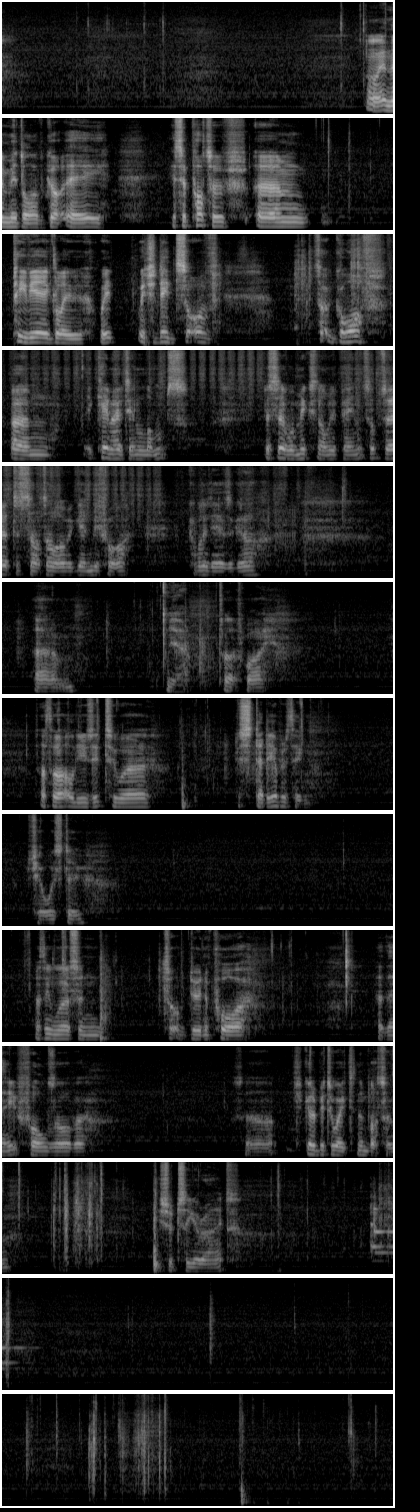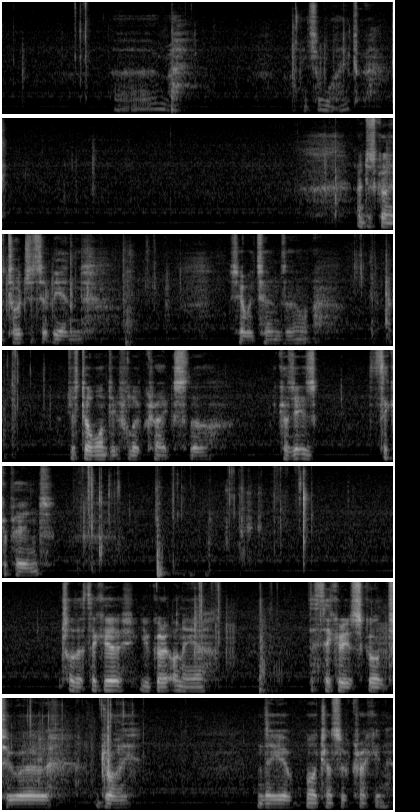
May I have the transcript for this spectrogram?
Oh, in the middle I've got a, it's a pot of um, PVA glue which, which did sort of, sort of go off. Um, it came out in lumps Especially we're mixing all my paints up so I had to start all over again before a couple of days ago. Um, yeah, so that's why. So I thought I'll use it to uh, just steady everything, which I always do. Nothing worse than sort of doing a pour and then it falls over. So you've got a bit of weight in the bottom, you should see you right. Um, need some white. I'm just going to touch this at the end. See how it turns out. Just don't want it full of cracks though because it is thicker paint. So the thicker you've got it on here the thicker it's going to uh, dry. And the uh, more chance of cracking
